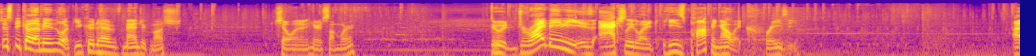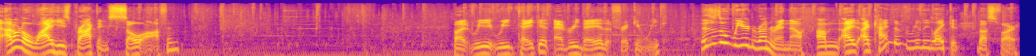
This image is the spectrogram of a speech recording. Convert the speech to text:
Just because, I mean, look, you could have Magic Mush chilling in here somewhere. Dude, Dry Baby is actually, like, he's popping out like crazy. I, I don't know why he's procting so often. But we, we take it every day of the freaking week. This is a weird run right now. Um, I, I kind of really like it thus far.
